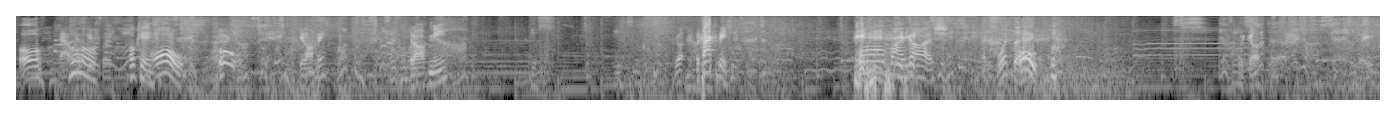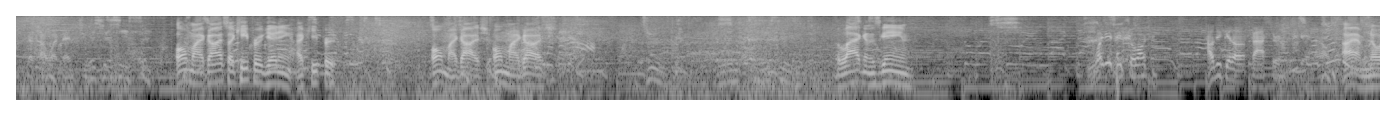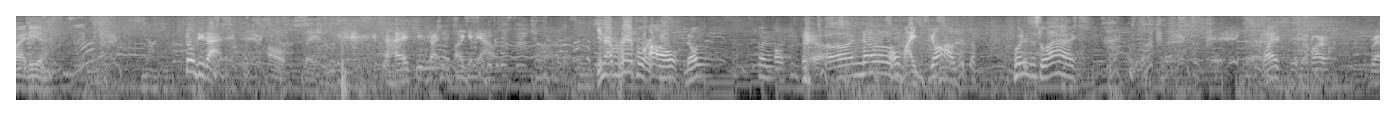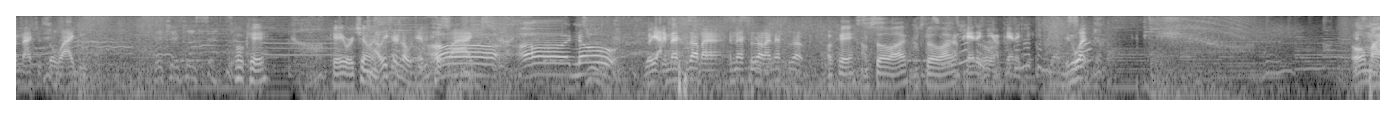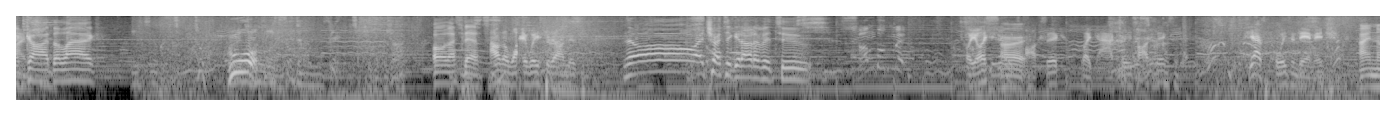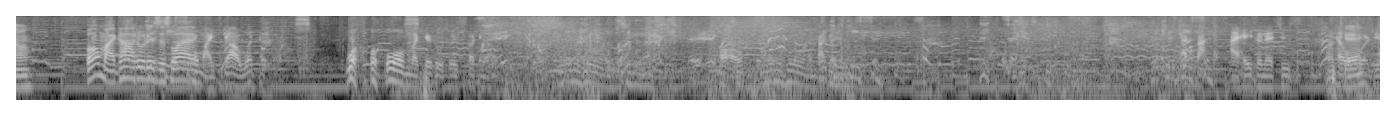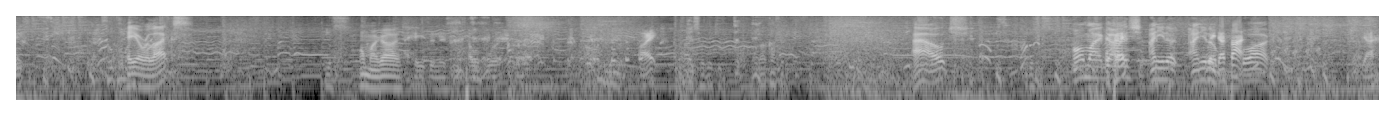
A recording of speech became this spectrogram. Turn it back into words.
Oh. oh. Okay. Oh. oh. Get off me. Get off me. Go- Attack me! Oh my gosh. What the oh. heck? Wake up. Wait, that's how I meant to. Oh my gosh, I keep forgetting. I keep for. Oh my gosh. Oh my gosh. The lag in this game. Why did it take so long? How do you get up faster in this game? I have no idea. Don't do that! Oh, wait. I keep trying. Oh, get me out. You're not prepared for it. Uh oh, no. No, no. Oh no. Oh my god, what the What is this lag? Why is this car friend match is so laggy? Okay. Okay, we're chilling. At least there's no input uh, lag. Oh, oh no. Wait, I messed it up, I I messed it up, I messed it up. Okay, I'm still alive. I'm still alive. I'm panicking, I'm panicking. You know what? Oh my fine. god, the lag. Cool! Oh, that's death. I don't know why I wasted it on this. No, I tried to get out of it too. Oh, you only see her Alright. toxic? Like, actually toxic? She has poison damage. I know. Oh my god, what is this oh lag? Oh my god, what the... Whoa, whoa, whoa, my character was really stuck in it. Uh-oh. That's not good. That's not... I hate Zenitsu's Okay. teleport, dude. Hey, yo, relax. Oh my god. I hate Zenitsu's teleport. Alright. Ouch. Oh my gosh. I need a I need Wait, a that's not- block. Yeah.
